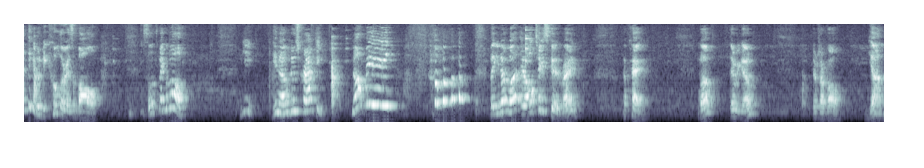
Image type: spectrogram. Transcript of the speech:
I think it would be cooler as a ball. So let's make a ball. You know, who's crafty? Not me! but you know what? It all tastes good, right? Okay. Well, there we go. There's our ball. Yum.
